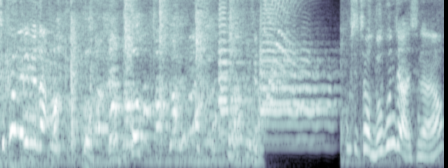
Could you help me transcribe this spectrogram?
축하드립니다. 혹시 저 누군지 아시나요?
